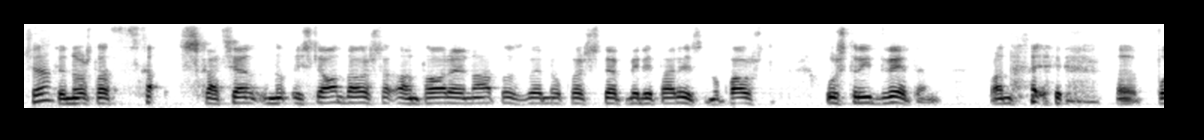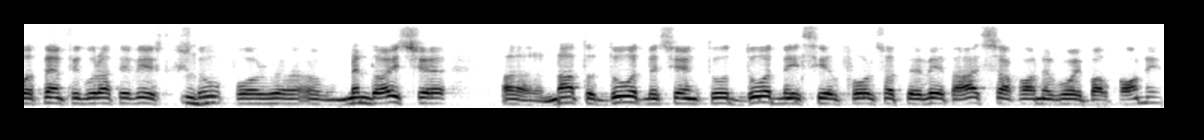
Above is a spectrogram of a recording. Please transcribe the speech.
Që? Që nështë ta s'ka qenë, Islanda është anëtare e NATO-s dhe nuk është shtet militarist, nuk ka as ushtri të veten. Prandaj, po them figurativisht kështu, mm -hmm. por mendoj që NATO duhet me qenë këtu, duhet me i sjellë forcat e veta aq sa ka nevojë Ballkani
